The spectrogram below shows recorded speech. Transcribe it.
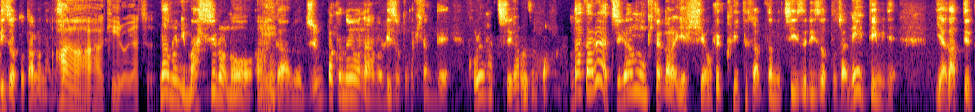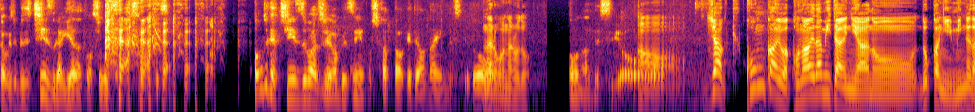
リゾット頼んだんですはいよ。はいはいはい、黄色いやつ。なのに真っ白の、なんかあの、純白のようなあのリゾットが来たんで、これは違うぞと。だから、違うもん来たから、いやいや、俺食いたかったのチーズリゾットじゃねえって意味で、嫌だって言ったわけじゃ別にチーズが嫌だとかそうい その時はチーズ味が別に欲しかったわけではないんですけど、なるほど、なるほど。そうなんですよ。じゃあ、今回はこの間みたいに、あのーどっかにみんなで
